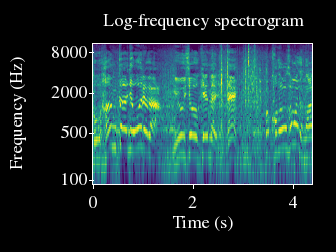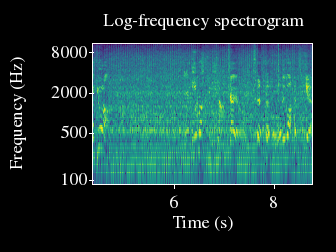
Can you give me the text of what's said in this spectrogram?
僕反対にオイラが優勝圏内ですね。これ、子供様で7級な。ん。今ちゃうよ。俺は8球や。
